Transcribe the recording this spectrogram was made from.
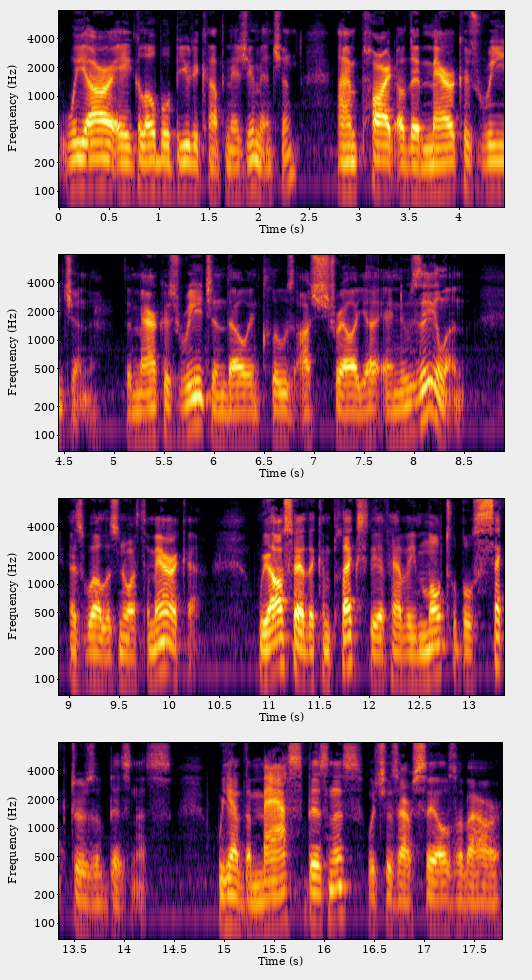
We are a global beauty company, as you mentioned. I'm part of the Americas region. The Americas region, though, includes Australia and New Zealand, as well as North America. We also have the complexity of having multiple sectors of business. We have the mass business, which is our sales of our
